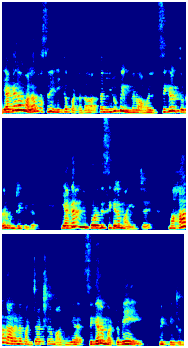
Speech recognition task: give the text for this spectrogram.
எகரம் அலவாசனை நீக்கப்பட்டதால் தன் இருப்பை உணராமல் சிகரத்துடன் ஒன்றுகின்றது. எகரம் இப்பொழுது சிகரம் ஆயிற்று மகா காரண பஞ்சாட்சரம் ஆகிய சிகரம் மட்டுமே நிற்கின்றது.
